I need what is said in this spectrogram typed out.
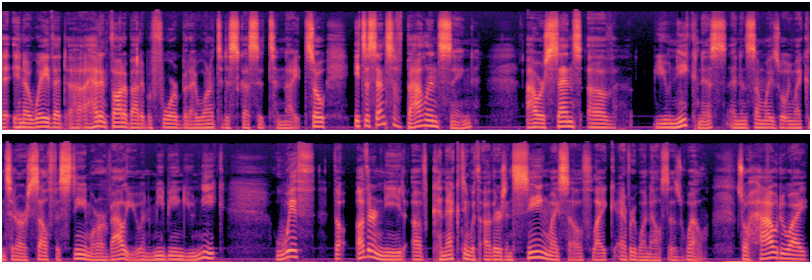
in a way that uh, I hadn't thought about it before, but I wanted to discuss it tonight. So it's a sense of balancing our sense of uniqueness, and in some ways, what we might consider our self esteem or our value, and me being unique, with the other need of connecting with others and seeing myself like everyone else as well. So, how do I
